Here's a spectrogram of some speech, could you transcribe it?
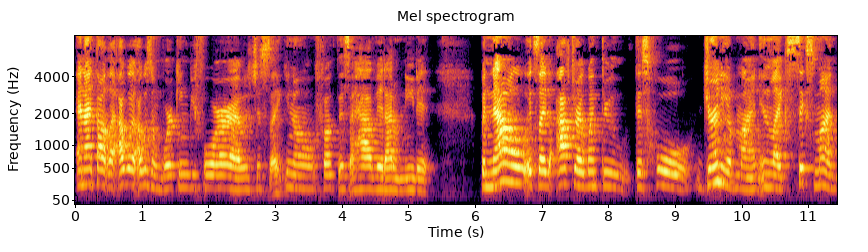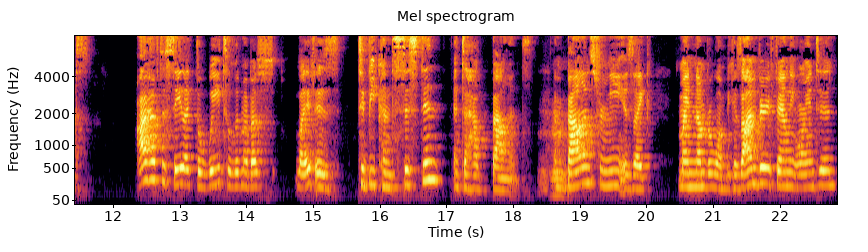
and I thought, like, I w- I wasn't working before. I was just like, you know, fuck this, I have it, I don't need it. But now it's like after I went through this whole journey of mine in like six months, I have to say like the way to live my best life is to be consistent and to have balance. And balance for me is like my number one because I'm very family oriented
